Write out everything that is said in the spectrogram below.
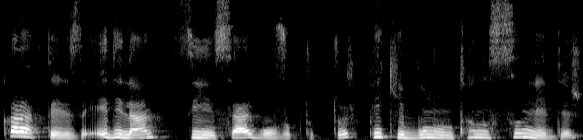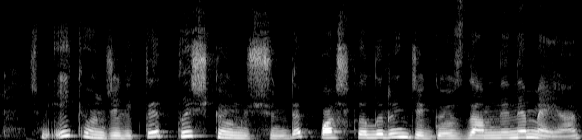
karakterize edilen zihinsel bozukluktur. Peki bunun tanısı nedir? Şimdi ilk öncelikle dış görünüşünde başkalarınca gözlemlenemeyen,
